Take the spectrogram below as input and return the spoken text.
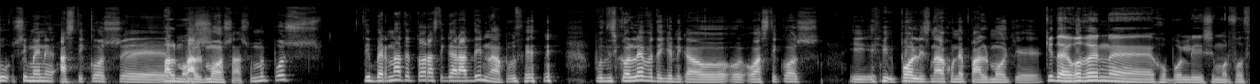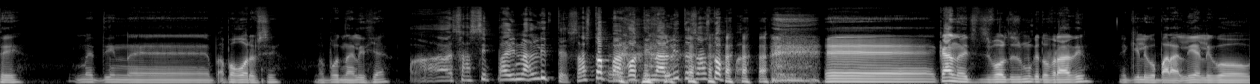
που σημαίνει αστικός ε, παλμός. παλμός ας πούμε, πώς την περνάτε τώρα στην καραντίνα που, που δυσκολεύεται γενικά ο, ο, ο αστικός οι, οι πόλεις να έχουν παλμό και... Κοίτα, εγώ δεν ε, έχω πολύ συμμορφωθεί με την ε, απογόρευση, να πω την αλήθεια. Σας είπα είναι αλήτες. Σας το είπα. Εγώ την αλήτε, σας το είπα. Ε, κάνω έτσι τις βόλτες μου και το βράδυ. Εκεί λίγο παραλία, λίγο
